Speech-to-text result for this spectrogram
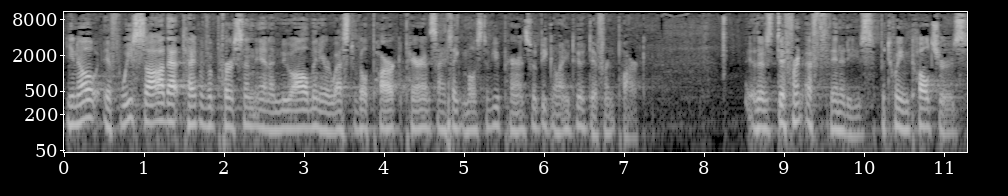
you know, if we saw that type of a person in a New Albany or Westerville park, parents, I think most of you parents would be going to a different park. There's different affinities between cultures.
